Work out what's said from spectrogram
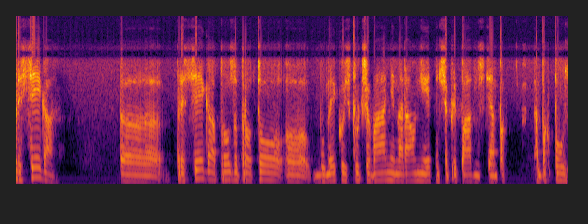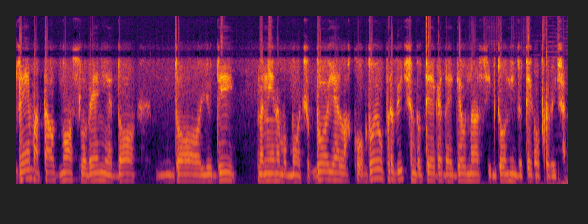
presega, uh, presega pravzaprav to, uh, bom rekel, izključevanje na ravni etnične pripadnosti, ampak, ampak povzema ta odnos Slovenije do, do ljudi na njenem območju. Kdo je, lahko, kdo je upravičen do tega, da je del nas in kdo ni do tega upravičen.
